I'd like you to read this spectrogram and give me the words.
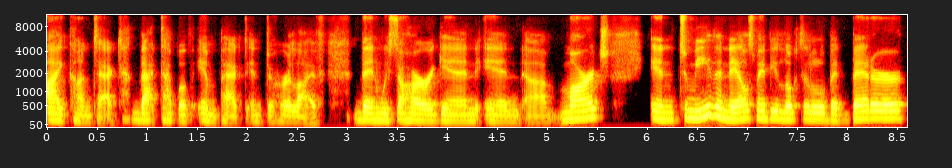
eye contact, that type of impact into her life. Then we saw her again in uh, March. And to me, the nails maybe looked a little bit better.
